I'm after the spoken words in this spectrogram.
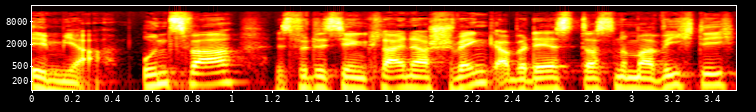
im Jahr. Und zwar, es wird jetzt hier ein kleiner Schwenk, aber der ist das nochmal wichtig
